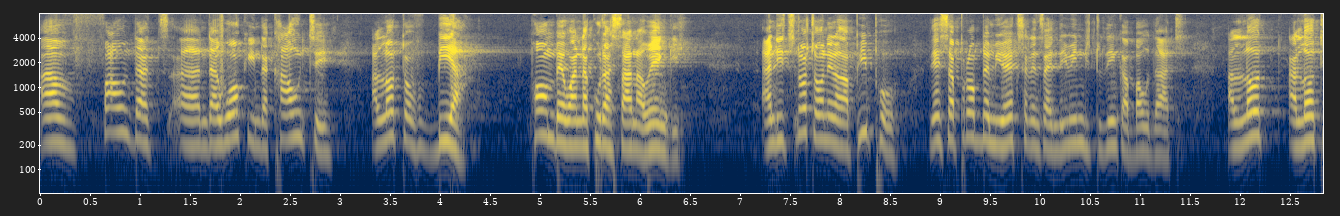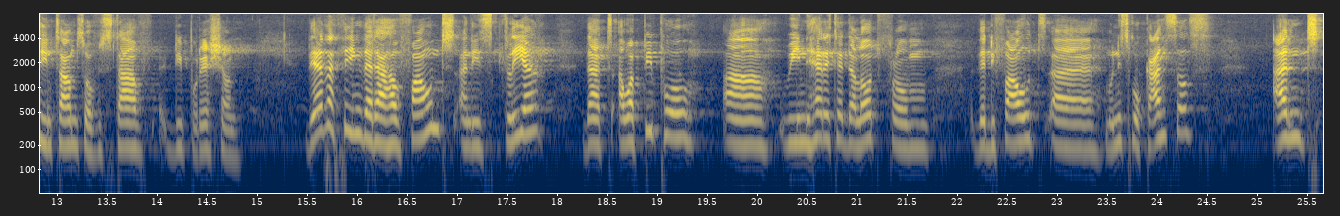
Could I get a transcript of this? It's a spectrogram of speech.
I've found that, uh, and I work in the county, a lot of beer, pombe wanakura sana wengi. And it's not only our people. There's a problem, Your Excellency, and we need to think about that. A lot, a lot in terms of staff depression. The other thing that I have found, and it's clear, that our people, uh, we inherited a lot from the default uh, municipal councils, and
